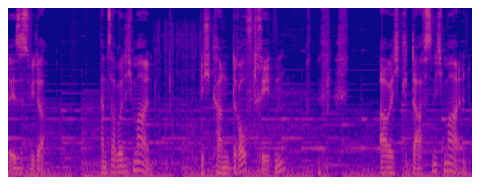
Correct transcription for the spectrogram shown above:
Da ist es wieder. Kann's aber nicht malen. Ich kann drauf treten. Aber ich darf es nicht malen.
